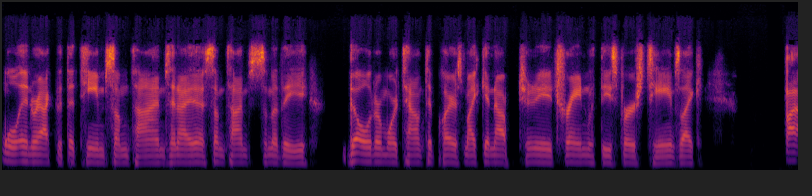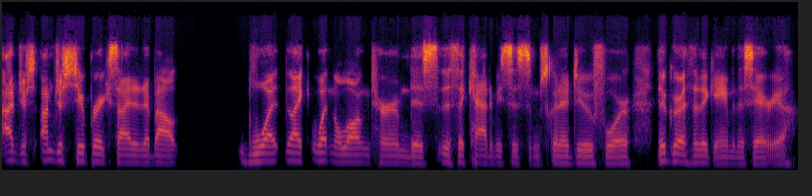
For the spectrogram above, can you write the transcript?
will interact with the team sometimes. And I know sometimes some of the the older, more talented players might get an opportunity to train with these first teams. Like I, I'm just I'm just super excited about what like what in the long term this this academy system is going to do for the growth of the game in this area.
